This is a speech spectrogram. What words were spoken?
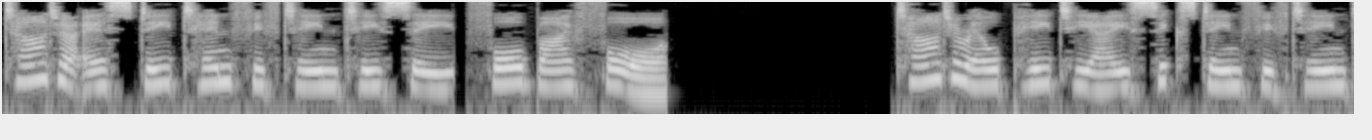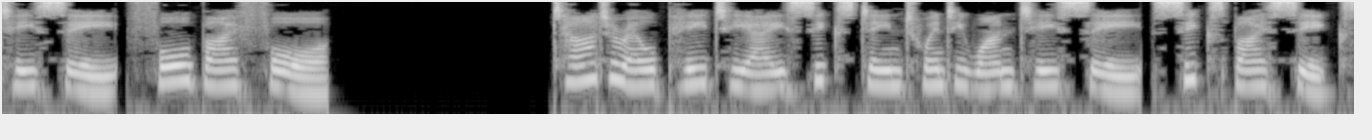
Tata SD 1015 TC 4x4 Tata LPTA 1615 TC 4x4 Tata LPTA 1621 TC 6x6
